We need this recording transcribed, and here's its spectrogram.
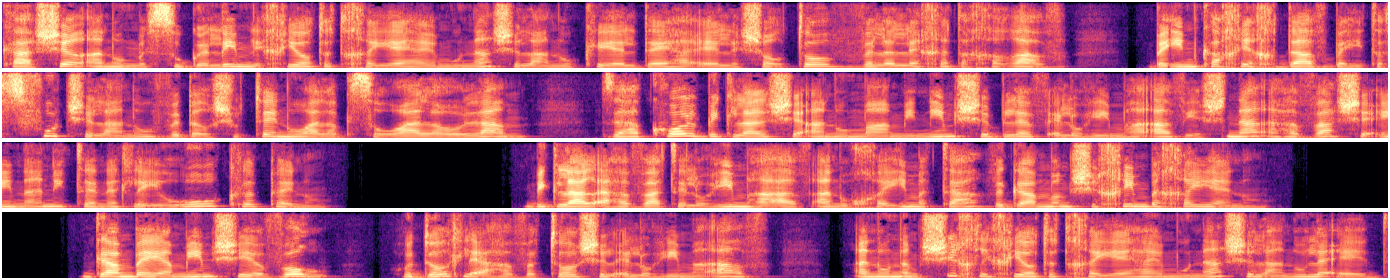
כאשר אנו מסוגלים לחיות את חיי האמונה שלנו כילדי האל לשרתו וללכת אחריו, באם כך יחדיו בהתאספות שלנו וברשותנו על הבשורה לעולם, זה הכל בגלל שאנו מאמינים שבלב אלוהים האב ישנה אהבה שאינה ניתנת לערעור כלפינו. בגלל אהבת אלוהים האב אנו חיים עתה וגם ממשיכים בחיינו. גם בימים שיבואו, הודות לאהבתו של אלוהים האב, אנו נמשיך לחיות את חיי האמונה שלנו לעד.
